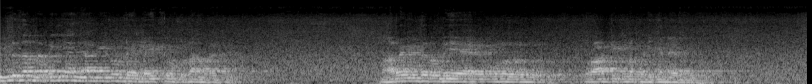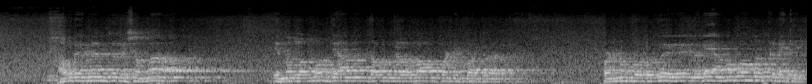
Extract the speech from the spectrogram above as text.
இப்படி தான் நிறைய ஞானிகளுடைய லைஃப் அப்படி தான் நடக்குது. அரவிந்தருடைய ஒரு ஒரு ஆர்டிக்கலை படிக்க நேரம் அவர் என்னன்னு சொல்லி சொன்னால் என்னெல்லாமோ தியானம் தவங்கள் எல்லாம் பண்ணி பார்க்குறாரு. பண்ணும் பொழுது நிறைய அனுபவங்கள் கிடைக்குது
